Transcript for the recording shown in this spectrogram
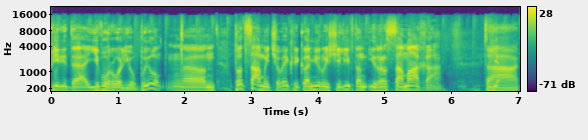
перед э, его ролью был э, тот самый человек, рекламирующий Липтон и Росомаха. Так,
